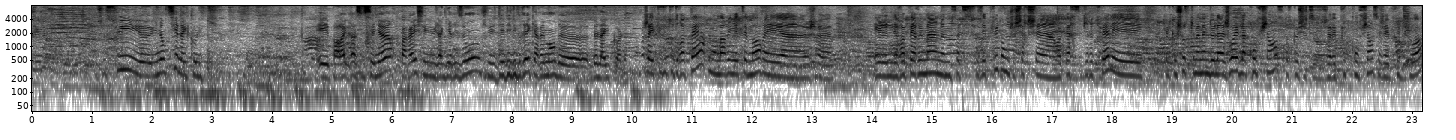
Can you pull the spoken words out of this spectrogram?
Je suis euh, une ancienne alcoolique. Et par la grâce du Seigneur, pareil, j'ai eu la guérison, j'ai été délivrée carrément de, l'alcool. J'avais plus du tout de repères, mon mari était mort et, euh, et, les repères humains ne me satisfaisaient plus, donc je cherchais un repère spirituel et quelque chose qui m'amène de la joie et de la confiance, parce que j'avais plus de confiance et j'avais plus de joie.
